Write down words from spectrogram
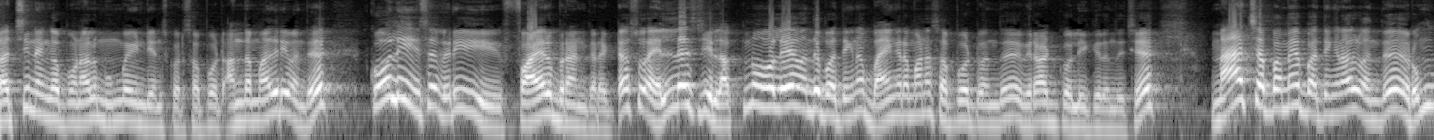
சச்சின் எங்கே போனாலும் மும்பை இந்தியன்ஸ்க்கு ஒரு சப்போர்ட் அந்த மாதிரி வந்து Kohli is a very fire brand கரெக்டாக ஸோ எல்எஸ்ஜி லக்னோலே வந்து பார்த்தீங்கன்னா பயங்கரமான சப்போர்ட் வந்து விராட் கோலிக்கு இருந்துச்சு. மேட்ச் அப்பமே பார்த்தீங்கன்னா வந்து ரொம்ப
